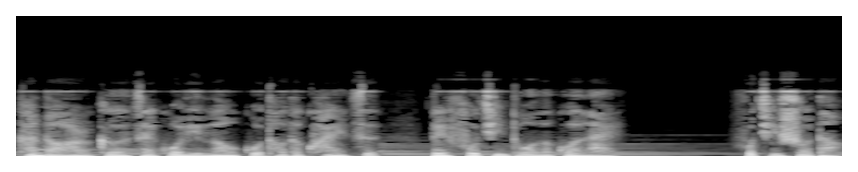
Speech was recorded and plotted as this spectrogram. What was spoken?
看到二哥在锅里捞骨头的筷子被父亲夺了过来。父亲说道：“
